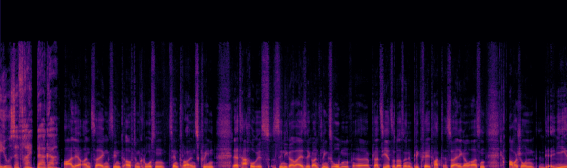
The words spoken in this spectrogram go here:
Josef Reitberger. Alle Anzeigen sind auf dem großen zentralen Screen. Der Tacho ist sinnigerweise ganz links oben äh, platziert, sodass man ein Blickfeld hat, so einigermaßen. Aber schon je,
